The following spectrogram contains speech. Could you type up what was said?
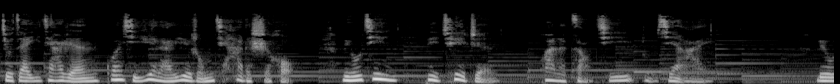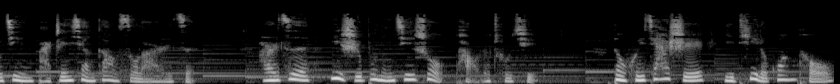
就在一家人关系越来越融洽的时候，刘静被确诊患了早期乳腺癌。刘静把真相告诉了儿子。儿子一时不能接受，跑了出去。等回家时，已剃了光头。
